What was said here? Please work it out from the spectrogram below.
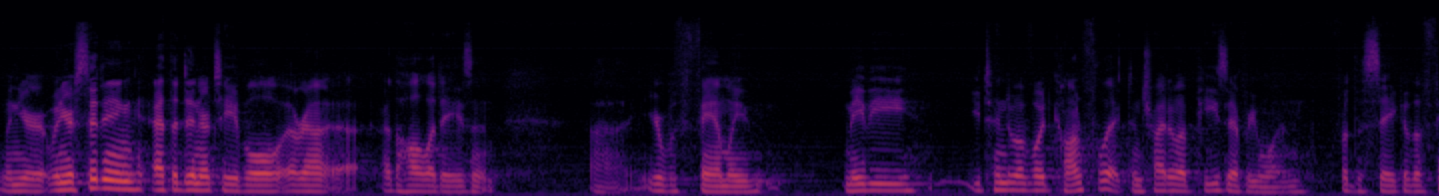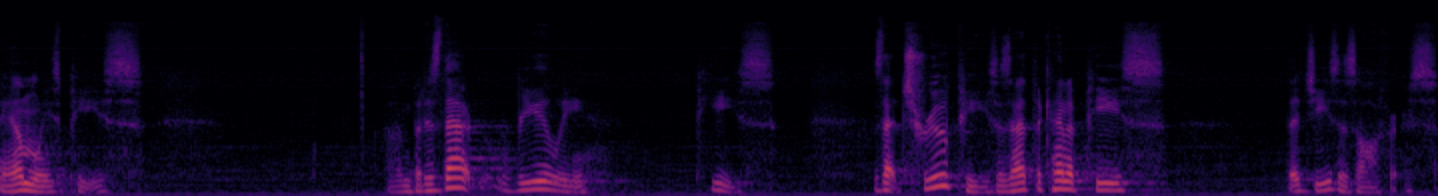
when you're, when you're sitting at the dinner table around uh, at the holidays and uh, you're with family. Maybe you tend to avoid conflict and try to appease everyone for the sake of the family's peace. Um, but is that really peace? Is that true peace? Is that the kind of peace that Jesus offers?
